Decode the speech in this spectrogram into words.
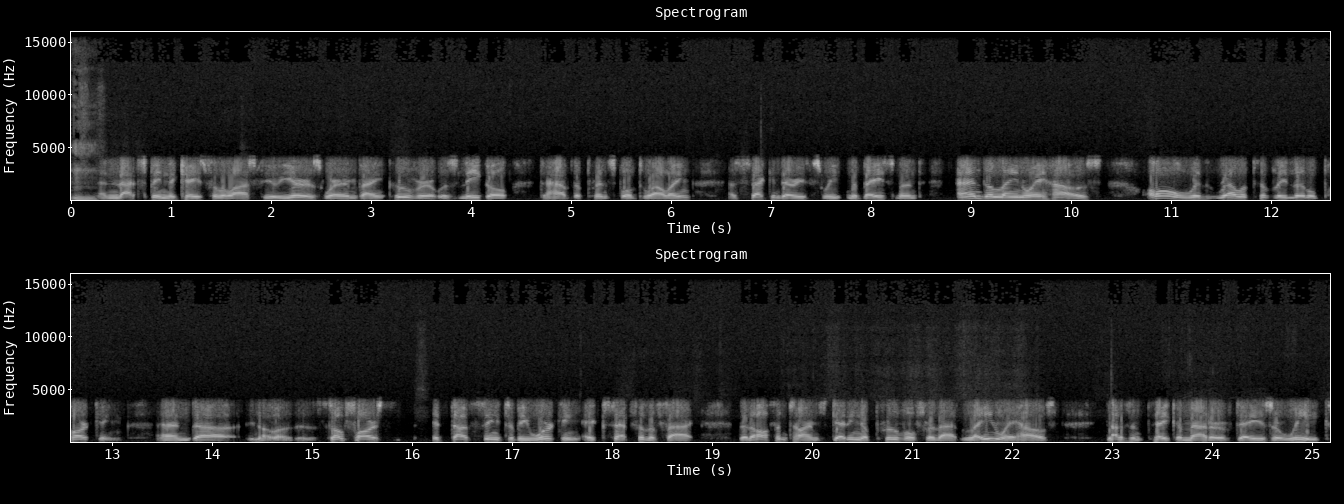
Mm-hmm. And that's been the case for the last few years, where in Vancouver it was legal to have the principal dwelling, a secondary suite in the basement, and a laneway house, all with relatively little parking. And, uh, you know, so far it does seem to be working, except for the fact that oftentimes getting approval for that laneway house doesn't take a matter of days or weeks.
